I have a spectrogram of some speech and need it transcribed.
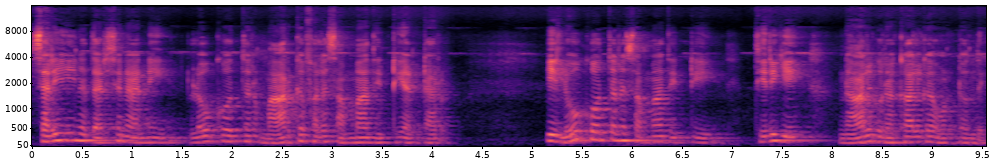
సరైన దర్శనాన్ని లోకోత్తర మార్గఫల సమ్మాదిట్టి అంటారు. ఈ లోకోత్తర సమ్మాదిట్టి తిరిగి నాలుగు రకాలుగా ఉంటుంది.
